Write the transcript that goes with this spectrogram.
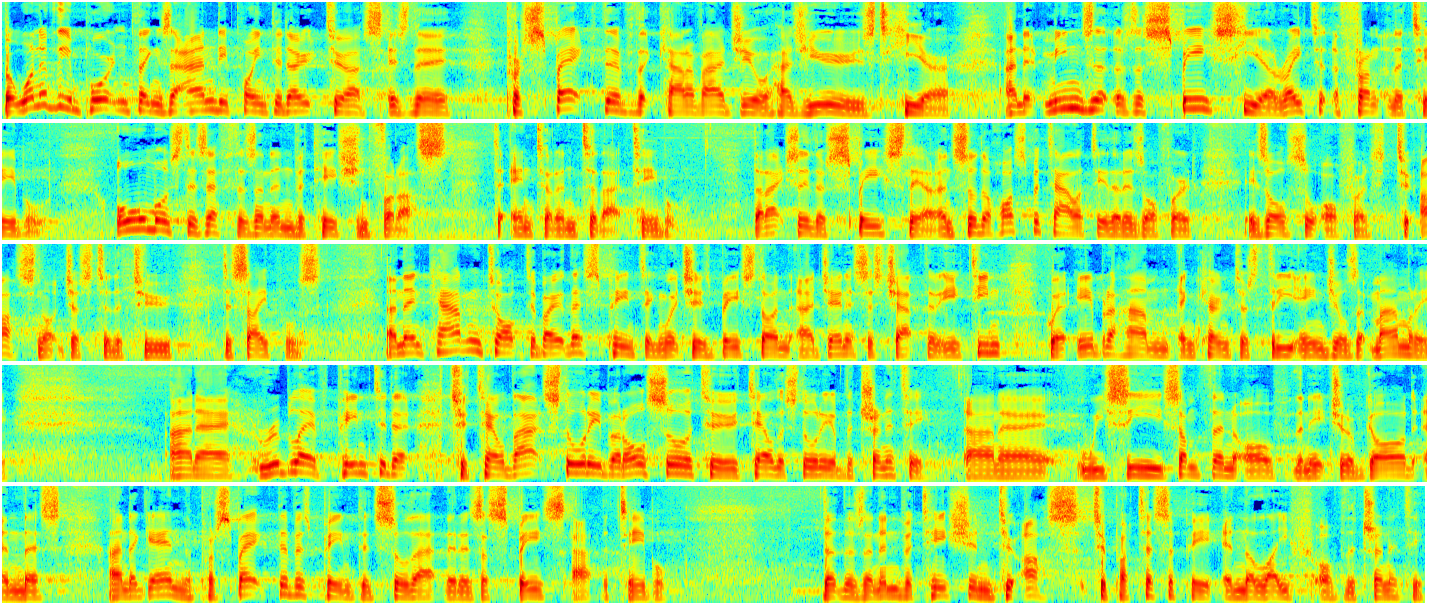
But one of the important things that Andy pointed out to us is the perspective that Caravaggio has used here. And it means that there's a space here right at the front of the table, almost as if there's an invitation for us to enter into that table. That actually there's space there. And so the hospitality that is offered is also offered to us, not just to the two disciples. And then Karen talked about this painting, which is based on uh, Genesis chapter 18, where Abraham encounters three angels at Mamre. And uh, Rublev painted it to tell that story, but also to tell the story of the Trinity. And uh, we see something of the nature of God in this. And again, the perspective is painted so that there is a space at the table, that there's an invitation to us to participate in the life of the Trinity.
